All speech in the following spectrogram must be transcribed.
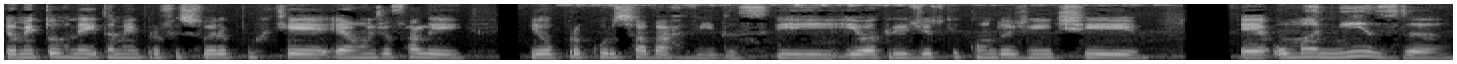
eu me tornei também professora porque é onde eu falei, eu procuro salvar vidas. E eu acredito que quando a gente é, humaniza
